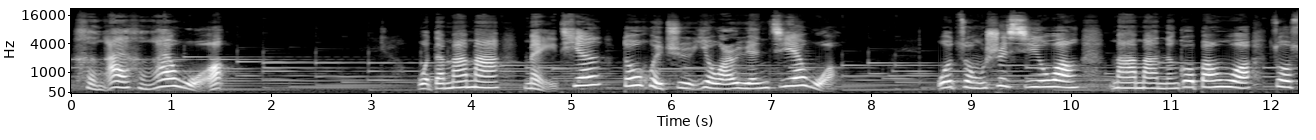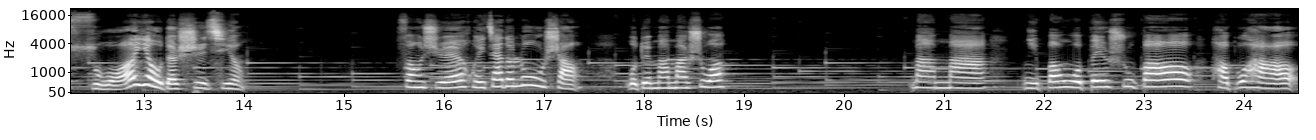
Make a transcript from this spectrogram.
很爱很爱我。我的妈妈每天都会去幼儿园接我，我总是希望妈妈能够帮我做所有的事情。放学回家的路上，我对妈妈说。妈妈，你帮我背书包好不好？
